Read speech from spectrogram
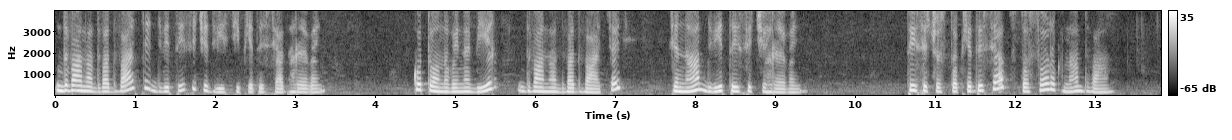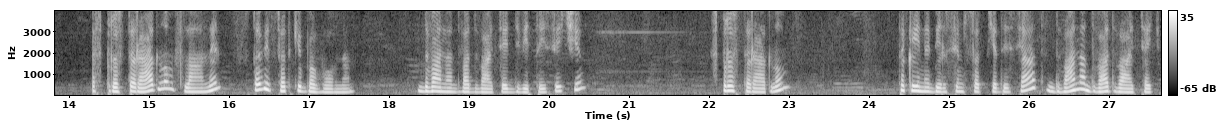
2 на 220 2250 гривень. Котоновий набір 2 на 220 ціна 2000 гривень. 1150 140 на 2. З простирадлом фланель 100% бавовна. 2 на 220 2000. З простирадлом такий набір 750 2 на 220.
